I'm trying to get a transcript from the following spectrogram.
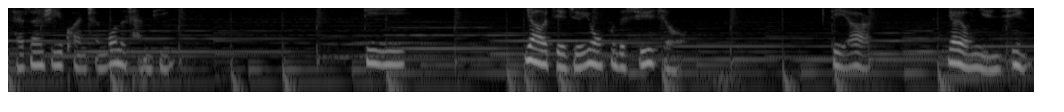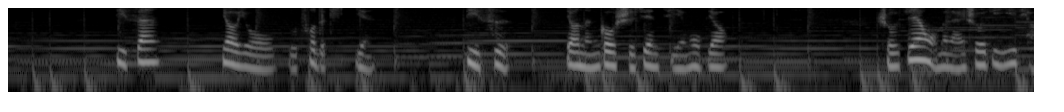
才算是一款成功的产品。第一。要解决用户的需求。第二，要有粘性。第三，要有不错的体验。第四，要能够实现企业目标。首先，我们来说第一条：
